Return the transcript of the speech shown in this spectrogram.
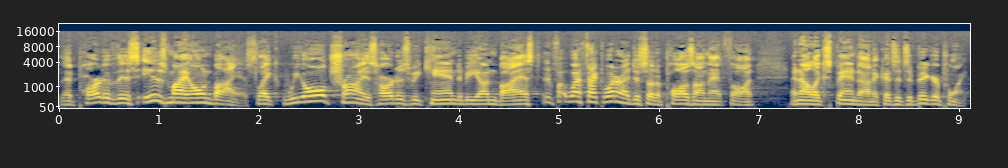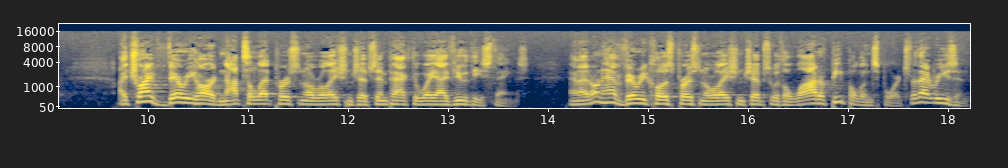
that part of this is my own bias. Like we all try as hard as we can to be unbiased. In fact, why don't I just sort of pause on that thought and I'll expand on it because it's a bigger point. I try very hard not to let personal relationships impact the way I view these things. And I don't have very close personal relationships with a lot of people in sports for that reason.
